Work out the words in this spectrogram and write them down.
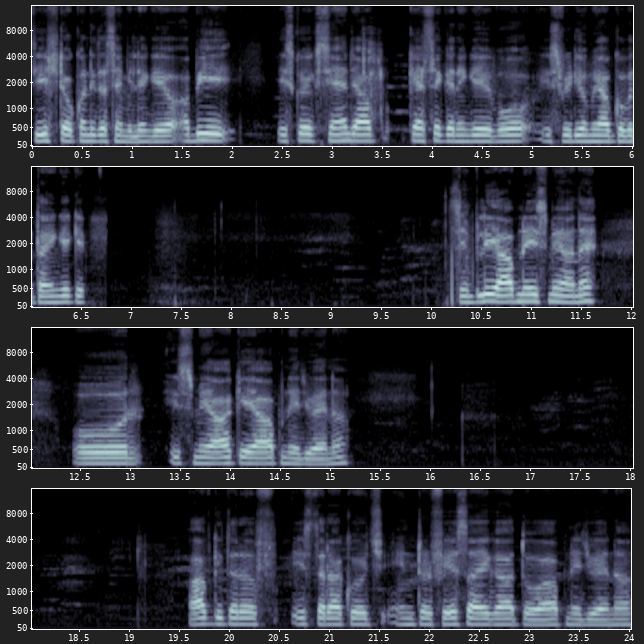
तीस टोकन इधर से मिलेंगे। अभी इसको एक्सचेंज आप कैसे करेंगे, वो इस वीडियो में आपको बताएँगे कि सिंपली आपने इसमें आना है और इसमें आके आपने जो है ना, आपकी तरफ़ इस तरह कुछ इंटरफेस आएगा तो आपने जो है ना,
